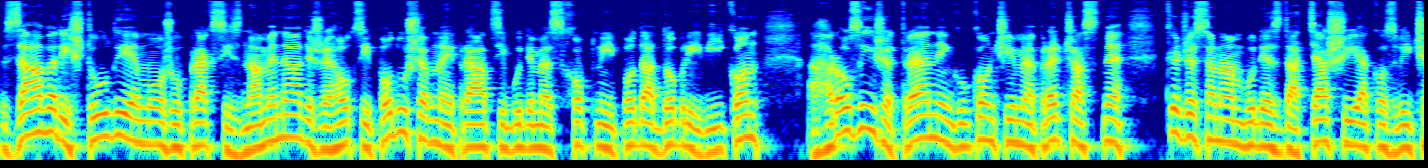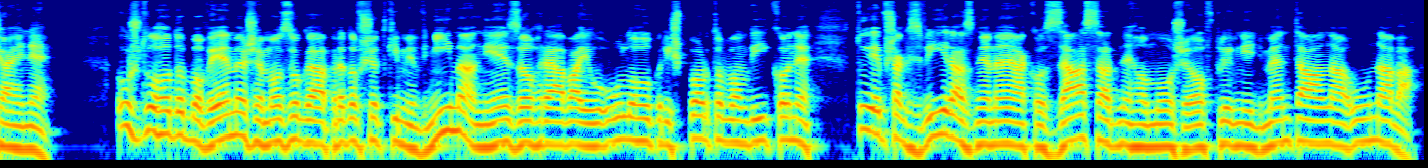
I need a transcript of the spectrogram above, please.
závery štúdie môžu v praxi znamenať, že hoci po duševnej práci budeme schopní podať dobrý výkon, hrozí, že tréning ukončíme predčasne, keďže sa nám bude zdať ťažší ako zvyčajne. Už dlhodobo vieme, že mozog a predovšetkým vnímanie zohrávajú úlohu pri športovom výkone, tu je však zvýraznené, ako zásadne ho môže ovplyvniť mentálna únava,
